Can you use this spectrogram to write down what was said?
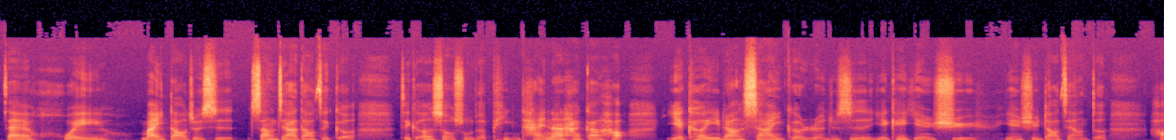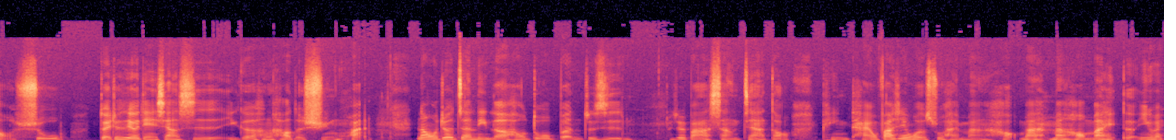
再回卖到就是上架到这个这个二手书的平台，那它刚好也可以让下一个人就是也可以延续延续到这样的好书，对，就是有点像是一个很好的循环。那我就整理了好多本，就是。就把它上架到平台，我发现我的书还蛮好，蛮蛮好卖的，因为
